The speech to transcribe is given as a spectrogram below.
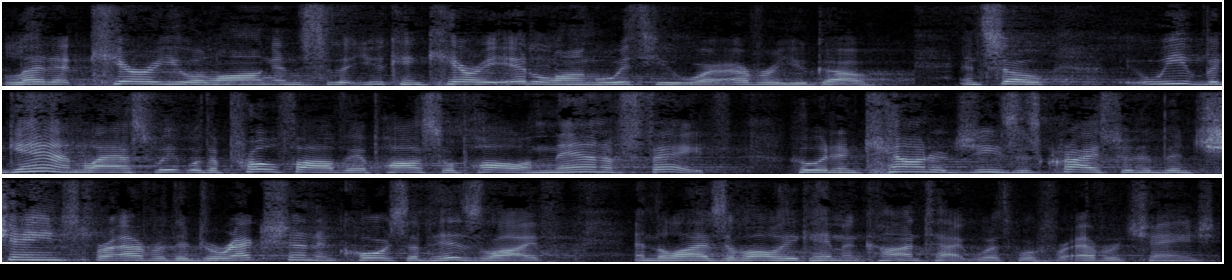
let it carry you along and so that you can carry it along with you wherever you go. And so we began last week with a profile of the Apostle Paul, a man of faith who had encountered Jesus Christ, who had been changed forever. The direction and course of his life and the lives of all he came in contact with were forever changed.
